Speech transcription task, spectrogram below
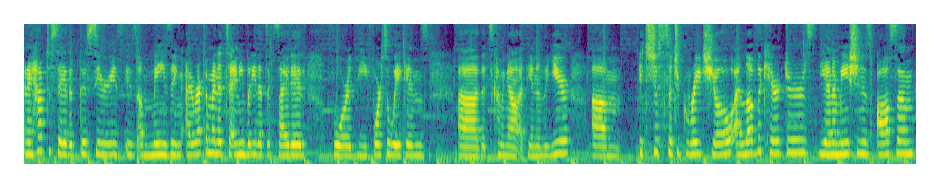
and I have to say that this series is amazing. I recommend it to anybody that's excited for The Force Awakens uh, that's coming out at the end of the year. Um, it's just such a great show. I love the characters. The animation is awesome.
